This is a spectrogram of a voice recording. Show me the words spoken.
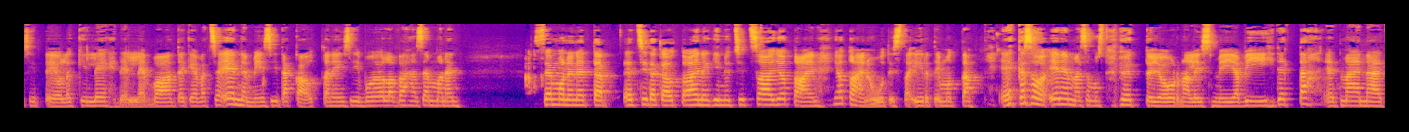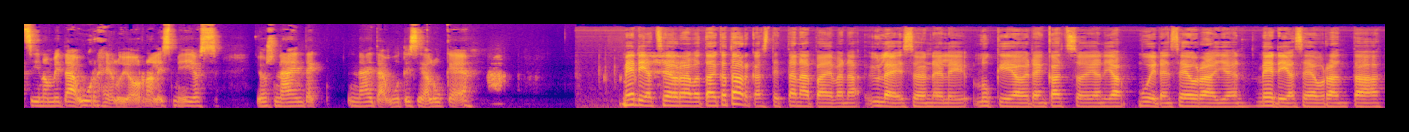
sitten jollekin lehdelle, vaan tekevät se ennemmin sitä kautta, niin siinä voi olla vähän semmoinen, semmoinen että, että sitä kautta ainakin nyt sit saa jotain, jotain uutista irti, mutta ehkä se on enemmän semmoista höttöjournalismia ja viihdettä, että mä en näe, että siinä on mitään urheilujournalismia, jos, jos näin te, näitä uutisia lukee. Mediat seuraavat aika tarkasti tänä päivänä yleisön, eli lukijoiden, katsojien ja muiden seuraajien mediaseurantaa.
